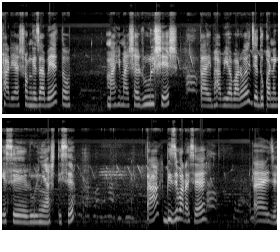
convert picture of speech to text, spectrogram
ফারিয়ার সঙ্গে যাবে তো মাহি মাইশার রুল শেষ। তাই ভাবি আবার ওই যে দোকানে গেছে, রুল নিয়ে আসতেছে। তা বিজি বাড়াইছে। এই যে,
